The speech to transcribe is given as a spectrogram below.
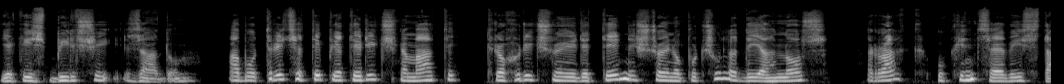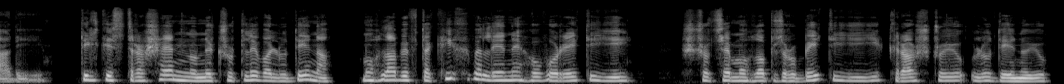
якийсь більший задум? Або 35-річна мати трьохрічної дитини щойно почула діагноз рак у кінцевій стадії. Тільки страшенно нечутлива людина могла би в такі хвилини говорити їй, що це могло б зробити її кращою людиною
